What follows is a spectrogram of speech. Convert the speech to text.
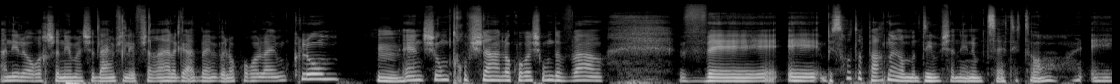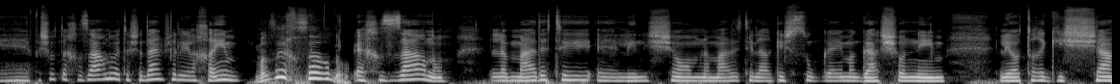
אני לאורך שנים השדיים שלי אפשר היה לגעת בהם ולא קורה להם כלום, Mm. אין שום תחושה, לא קורה שום דבר. ובזכות הפרטנר המדהים שאני נמצאת איתו, אה, פשוט החזרנו את השדיים שלי לחיים. מה זה החזרנו? החזרנו. למדתי אה, לנשום, למדתי להרגיש סוגי מגע שונים, להיות רגישה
